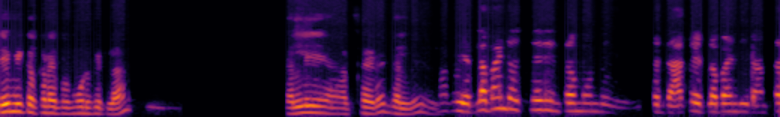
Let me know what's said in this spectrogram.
సేమ్ మీకు అక్కడ ఇప్పుడు మూడు ఫీట్ల? గల్లీ అటు సైడ్ గల్లీ. మాకు ఎడ్ల బండి వచ్చేది ఇంత ముందు ఇక్కడ దాకా ఎడ్ల బండి ఇదంతా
